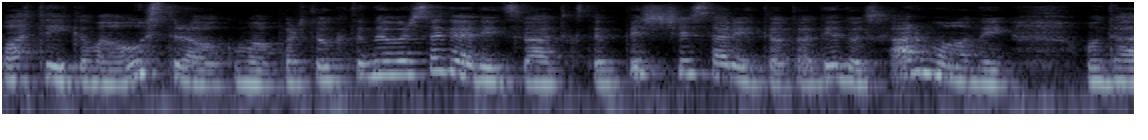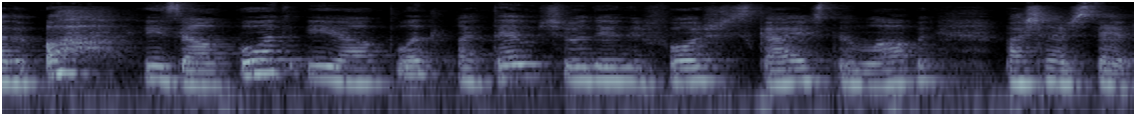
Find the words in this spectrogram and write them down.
patīkamā uztraukumā par to, ka tu nevari sagaidīt svētkus, tad šis arī tev tādu iedos harmoniju un tādu, oh, izelpot, ieelpot, lai tev šodien ir forši, skaisti un labi pašai ar sevi.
